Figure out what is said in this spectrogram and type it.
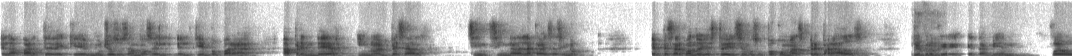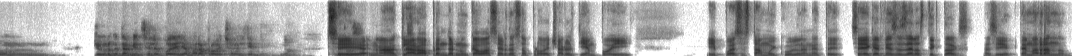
la parte de que muchos usamos el, el, tiempo para aprender y no empezar sin, sin, nada en la cabeza, sino empezar cuando ya estuviésemos un poco más preparados, yo creo que, que, también fue un... Yo creo que también se le puede llamar aprovechar el tiempo, ¿no? Sí, no, claro, aprender nunca va a ser desaprovechar el tiempo y, y pues está muy cool, la neta. Sí, ¿qué piensas de los TikToks? Así, tema random.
